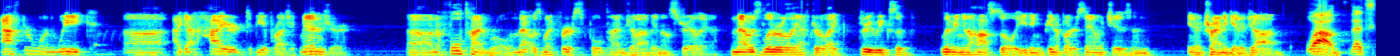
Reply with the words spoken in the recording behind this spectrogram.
after one week, uh, I got hired to be a project manager uh, on a full time role, and that was my first full time job in Australia. And that was literally after like three weeks of living in a hostel, eating peanut butter sandwiches, and you know trying to get a job. Wow, Um, that's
